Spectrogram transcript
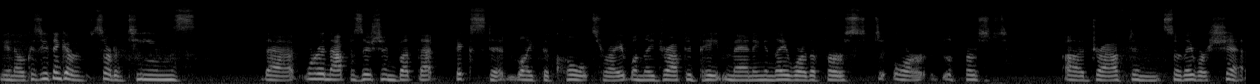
you know because you think of sort of teams that were in that position but that fixed it like the Colts right when they drafted Peyton Manning and they were the first or the first uh, draft and so they were shit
